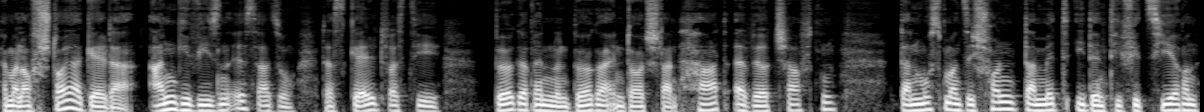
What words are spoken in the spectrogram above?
wenn man auf Steuergelder angewiesen ist, also das Geld, was die Bürgerinnen und Bürger in Deutschland hart erwirtschaften, dann muss man sich schon damit identifizieren,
